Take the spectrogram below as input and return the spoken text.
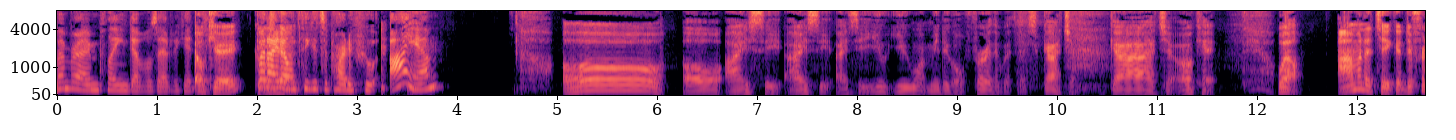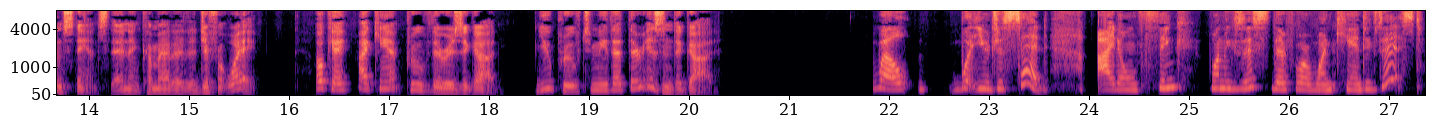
Remember, I'm playing devil's advocate. Okay. But I don't think it's a part of who I am. Oh, oh, I see, I see, I see. You you want me to go further with this? Gotcha, gotcha. Okay. Well, I'm going to take a different stance then and come at it a different way. Okay, I can't prove there is a God. You prove to me that there isn't a God. Well, what you just said. I don't think one exists, therefore one can't exist.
